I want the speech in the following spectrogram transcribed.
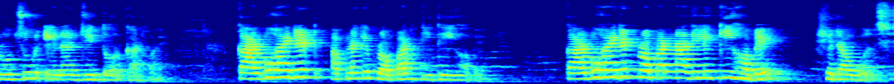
প্রচুর এনার্জির দরকার হয়। কার্বোহাইড্রেট আপনাকে প্রপার দিতেই হবে। কার্বোহাইড্রেট প্রপার না দিলে কি হবে সেটাও বলছি।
